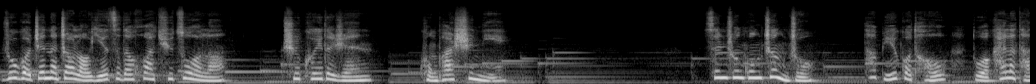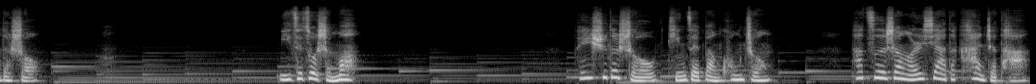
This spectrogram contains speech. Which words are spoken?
如果真的照老爷子的话去做了，吃亏的人恐怕是你。森川光怔住，他别过头躲开了他的手。你在做什么？裴师的手停在半空中，他自上而下的看着他。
